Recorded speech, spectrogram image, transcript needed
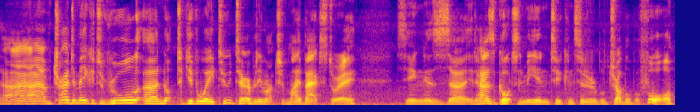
I, I've tried to make it a rule uh, not to give away too terribly much of my backstory, seeing as uh, it has gotten me into considerable trouble before.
